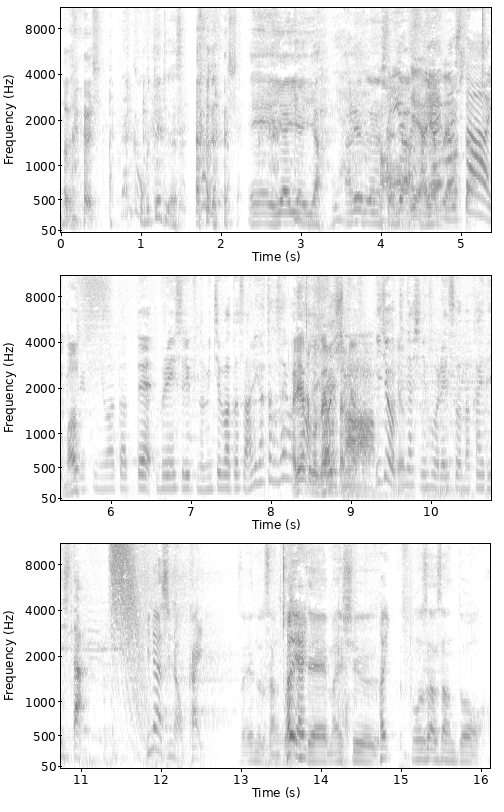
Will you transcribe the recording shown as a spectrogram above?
わかりました。なんか送っといてください。えー、いやいやいや。ありがとうございました。じゃあありがとうございました。ありがとうございました。1ヶ月にわたってブレインスリープの道端さんありがとうございました。ありがとうございました。皆さん以上木梨にほうれん草の会でした。木梨の会。遠藤さんこうやって毎週スポンサーさんと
